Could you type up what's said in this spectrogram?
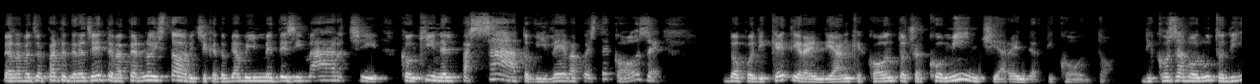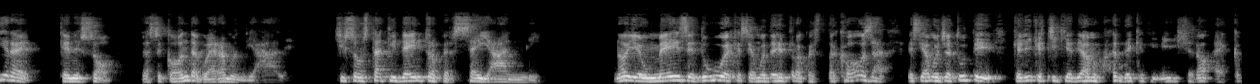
per, la maggior parte della gente, ma per noi storici che dobbiamo immedesimarci con chi nel passato viveva queste cose, Dopodiché ti rendi anche conto, cioè cominci a renderti conto di cosa ha voluto dire, che ne so, la seconda guerra mondiale. Ci sono stati dentro per sei anni. Noi è un mese, due che siamo dentro a questa cosa e siamo già tutti che lì che ci chiediamo quando è che finisce, no? Ecco,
